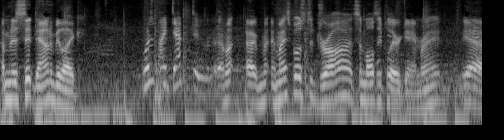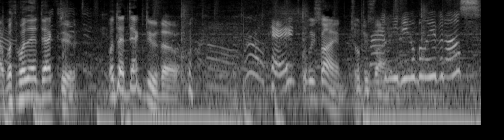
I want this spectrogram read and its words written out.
I'm gonna sit down and be like, What does my deck do? Am I, am, I supposed to draw? It's a multiplayer game, right? Yeah. What what that deck do? What that deck do though? We're okay. It'll be fine. It'll be Riley, fine. do you believe in us?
